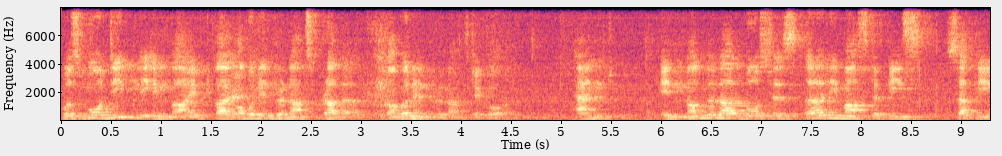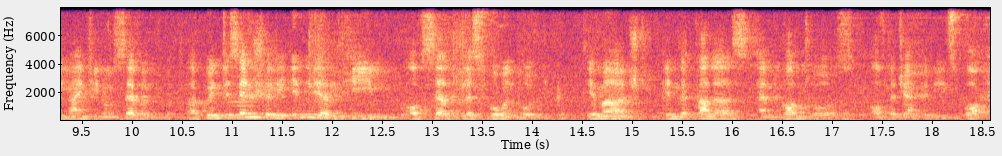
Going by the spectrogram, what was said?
was more deeply imbibed by Abanindranath's brother, Gaganendranath Tagore. And in Nandalal Bose's early masterpiece, Sati 1907, a quintessentially Indian theme of selfless womanhood emerged in the colors and contours of the Japanese wash.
